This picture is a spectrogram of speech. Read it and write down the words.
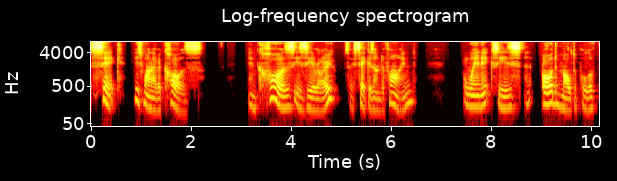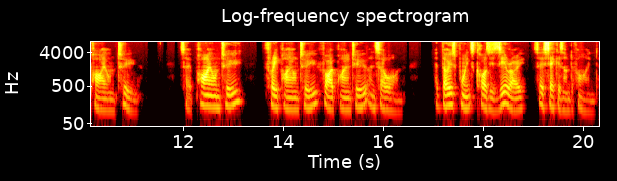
Sec is 1 over cos. And cos is 0, so sec is undefined, when x is an odd multiple of pi on 2. So pi on 2, 3 pi on 2, 5 pi on 2, and so on. At those points cos is 0, so sec is undefined.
